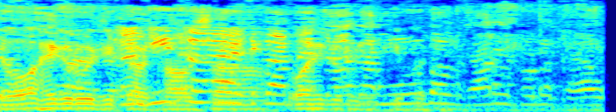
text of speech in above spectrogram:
ਵਾਹਿਗੁਰੂ ਜੀ ਕਾ ਖਾਲਸਾ ਵਾਹਿਗੁਰੂ ਜੀ ਕੀ ਫਤਿਹ।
